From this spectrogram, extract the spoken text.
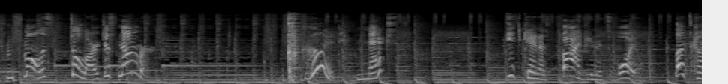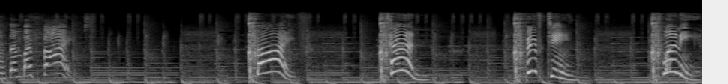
from smallest to largest number. Good. Next. Each can has five units of oil. Let's count them by fives. Five. Ten. Fifteen. Twenty.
